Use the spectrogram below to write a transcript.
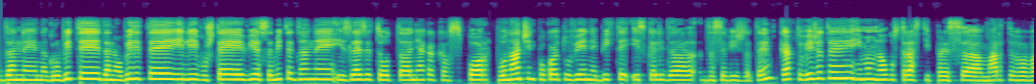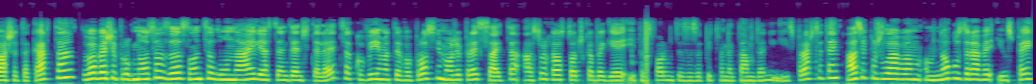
да не нагробите, да не обидите или въобще вие самите да не излезете от някакъв спор по начин, по който вие не бихте искали да, да се виждате. Както виждате, има много страсти през марта във вашата карта. Това беше прогноза за Слънце, Луна или Асцендент в Теле Телец. Ако ви имате въпроси, може през сайта astrohouse.bg и през формите за запитване там да ни ги изпращате. Аз ви пожелавам много здраве и успех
